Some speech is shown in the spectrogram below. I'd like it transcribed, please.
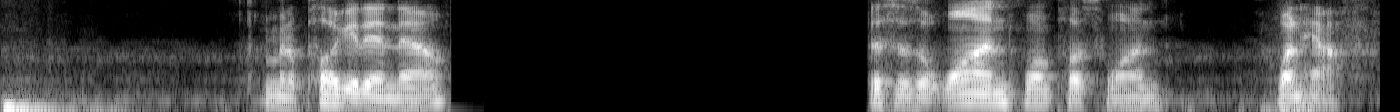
I'm going to plug it in now. This is a 1, 1 plus 1, 1 half.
